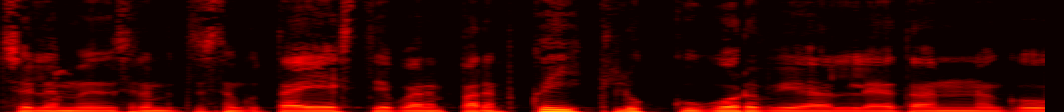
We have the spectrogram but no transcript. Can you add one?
selle, selles mõttes nagu täiesti paneb, paneb kõik lukku korvi all ja ta on nagu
